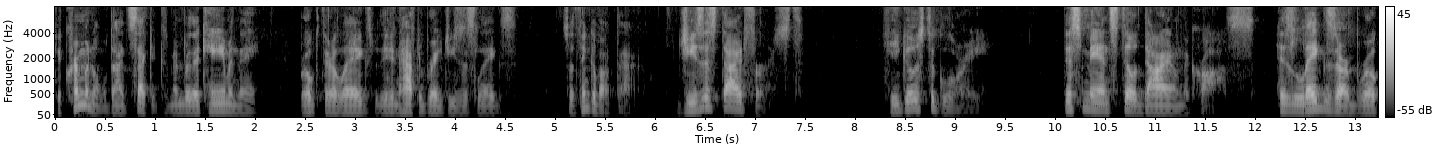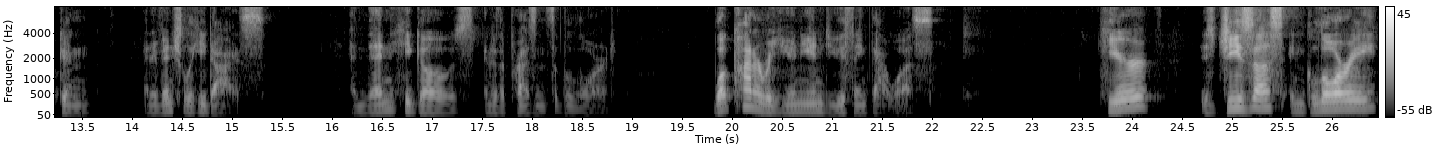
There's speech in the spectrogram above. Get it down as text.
The criminal died second. Because remember, they came and they broke their legs, but they didn't have to break Jesus' legs. So think about that. Jesus died first. He goes to glory. This man still dying on the cross. His legs are broken, and eventually he dies. And then he goes into the presence of the Lord. What kind of reunion do you think that was? Here is Jesus in glory.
